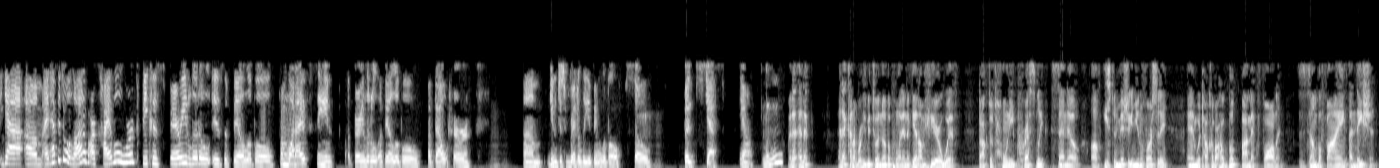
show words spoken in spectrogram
yeah, um, I'd have to do a lot of archival work because very little is available from what I've seen. Very little available about her. Mm-hmm. Um, you know, just readily available. So, mm-hmm. but yes, yeah. Mm-hmm. And, that, and that and that kind of brings me to another point. And again, I'm here with Dr. Toni Pressley Sanon of Eastern Michigan University, and we're talking about her book by McFarland, Zombifying a Nation,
